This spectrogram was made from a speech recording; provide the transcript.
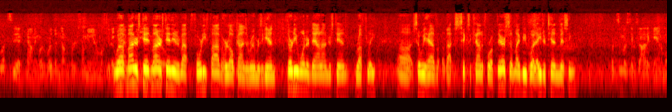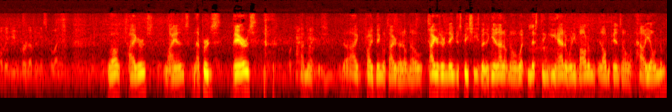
What's the accounting? What, what are the numbers? How many animals did Well, my understand my understanding is about 45. I heard all kinds of rumors again. 31 are down. I understand roughly. Uh, so we have about six accounted for up there. So it might be what eight or ten missing. Exotic animal that you've heard of in this collection? Well, tigers, lions, leopards, bears. What kind I of mean, tigers? I probably Bengal tigers. I don't know. Tigers are endangered species, but again, I don't know what listing he had or when he bought them. It all depends on how he owned them.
